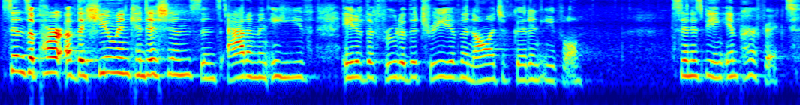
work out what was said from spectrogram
Sin's a part of the human condition since Adam and Eve ate of the fruit of the tree of the knowledge of good and evil. Sin is being imperfect.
